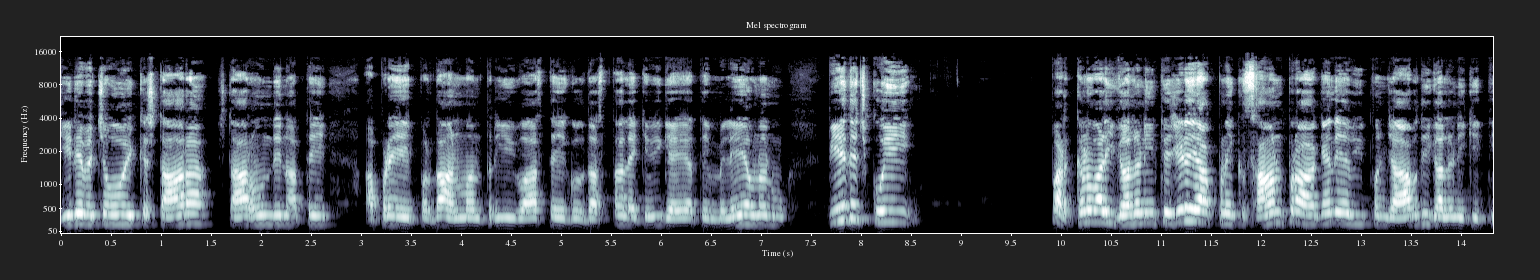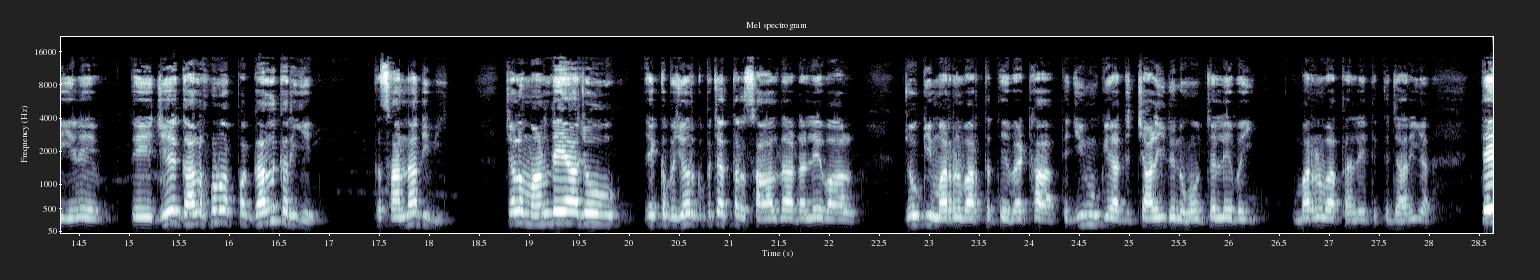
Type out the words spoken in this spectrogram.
ਜਿਹਦੇ ਵਿੱਚ ਉਹ ਇੱਕ ਸਟਾਰ ਆ, ਸਟਾਰ ਹੋਣ ਦੇ ਨਾਤੇ ਆਪਣੇ ਪ੍ਰਧਾਨ ਮੰਤਰੀ ਵਾਸਤੇ ਗੁਲਦਸਤਾ ਲੈ ਕੇ ਵੀ ਗਏ ਅਤੇ ਮਿਲੇ ਆ ਉਹਨਾਂ ਨੂੰ। ਵੀ ਇਹਦੇ 'ਚ ਕੋਈ ਭੜਕਣ ਵਾਲੀ ਗੱਲ ਨਹੀਂ ਤੇ ਜਿਹੜੇ ਆਪਣੇ ਕਿਸਾਨ ਭਰਾ ਕਹਿੰਦੇ ਆ ਵੀ ਪੰਜਾਬ ਦੀ ਗੱਲ ਨਹੀਂ ਕੀਤੀ ਇਹਨੇ, ਤੇ ਜੇ ਗੱਲ ਹੁਣ ਆਪਾਂ ਗੱਲ ਕਰੀਏ ਕਿਸਾਨਾਂ ਦੀ ਵੀ, ਚਲੋ ਮੰਨਦੇ ਆ ਜੋ ਇੱਕ ਬਜ਼ੁਰਗ 75 ਸਾਲ ਦਾ ਡੱਲੇਵਾਲ ਜੋ ਕਿ ਮਰਨ ਵਰਤ ਤੇ ਬੈਠਾ ਤੇ ਜਿਹਨੂੰ ਕਿ ਅੱਜ 40 ਦਿਨ ਹੋ ਚੱਲੇ ਬਈ, ਮਰਨ ਵਰਤ ਹਲੇ ਤੱਕ ਜਾਰੀ ਆ। ਤੇ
